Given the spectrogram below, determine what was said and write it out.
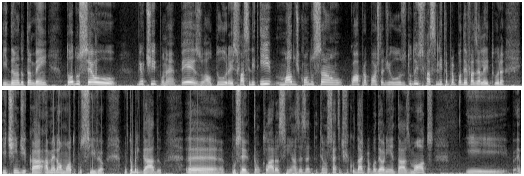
E dando também todo o seu biotipo, né? Peso, altura, isso facilita. E modo de condução, qual a proposta de uso, tudo isso facilita para poder fazer a leitura e te indicar a melhor moto possível. Muito obrigado é, por ser tão claro assim. Às vezes eu tenho certa dificuldade para poder orientar as motos e é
